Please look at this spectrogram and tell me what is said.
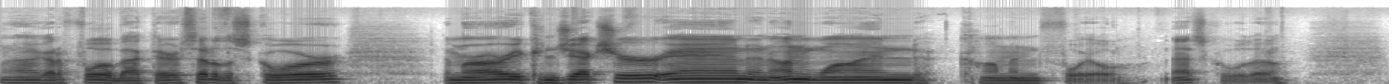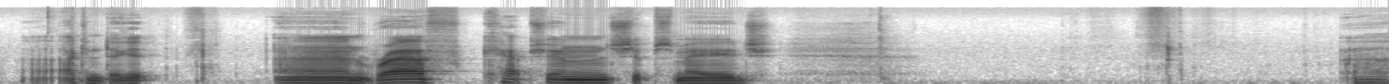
I got a foil back there. Settle the score. The Mirari Conjecture and an Unwind Common Foil. That's cool, though. Uh, I can dig it. And Raff, Capashen, Ship's Mage. Uh,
